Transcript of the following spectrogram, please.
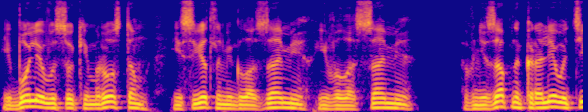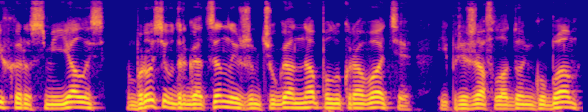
и более высоким ростом, и светлыми глазами, и волосами. Внезапно королева тихо рассмеялась, бросив драгоценный жемчуган на полу кровати и прижав ладонь к губам,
